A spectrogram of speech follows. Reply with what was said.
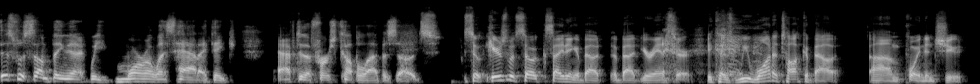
This was something that we more or less had i think after the first couple episodes. So here's what's so exciting about about your answer because we want to talk about um, point and shoot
